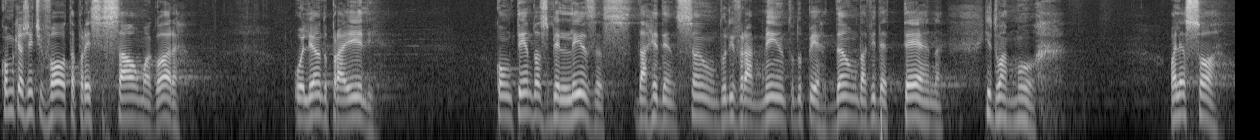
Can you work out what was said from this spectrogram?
Como que a gente volta para esse salmo agora, olhando para ele, contendo as belezas da redenção, do livramento, do perdão, da vida eterna e do amor? Olha só,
